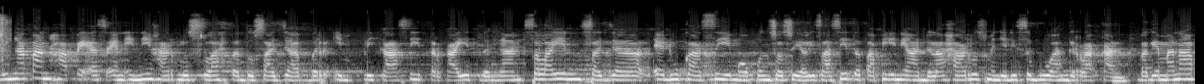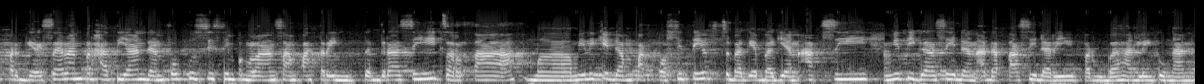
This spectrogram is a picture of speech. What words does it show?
Peringatan HPSN ini haruslah tentu saja berimplikasi terkait dengan selain saja edukasi maupun sosialisasi, tetapi ini adalah harus menjadi sebuah gerakan. Bagaimana pergeseran perhatian perhatian dan fokus sistem pengelolaan sampah terintegrasi serta memiliki dampak positif sebagai bagian aksi mitigasi dan adaptasi dari perubahan lingkungan.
